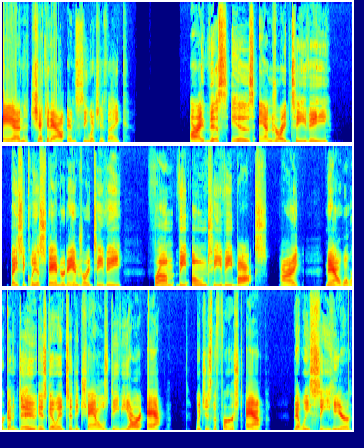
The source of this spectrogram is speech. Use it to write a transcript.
and check it out and see what you think. All right, this is Android TV, basically a standard Android TV from the OWN TV box. All right, now what we're going to do is go into the Channels DVR app, which is the first app that we see here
